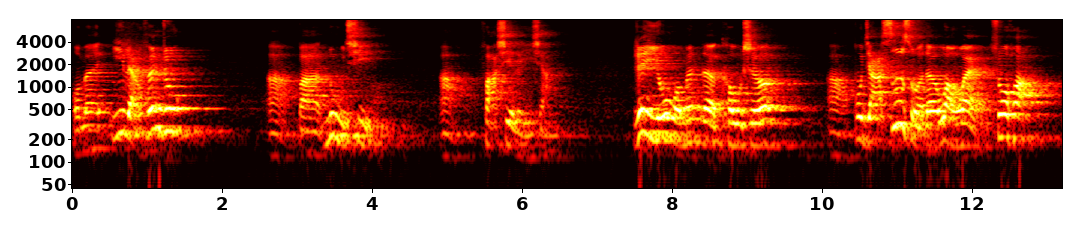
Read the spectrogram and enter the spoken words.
我们一两分钟啊，把怒气啊发泄了一下，任由我们的口舌啊不假思索的往外说话，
